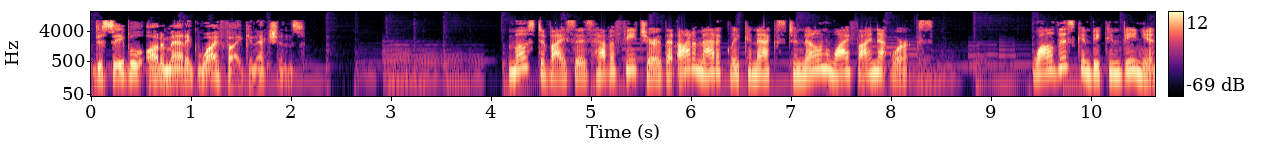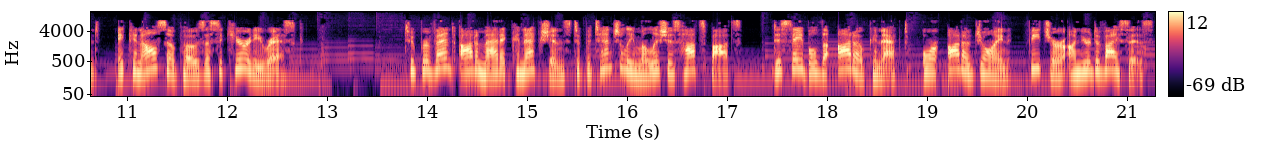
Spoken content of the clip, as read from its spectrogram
Disable automatic Wi-Fi connections. Most devices have a feature that automatically connects to known Wi-Fi networks. While this can be convenient, it can also pose a security risk. To prevent automatic connections to potentially malicious hotspots, disable the Auto Connect or Auto Join feature on your devices.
